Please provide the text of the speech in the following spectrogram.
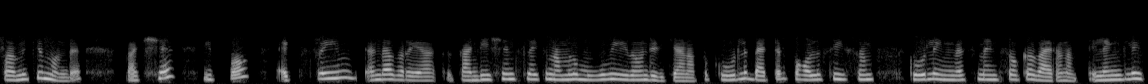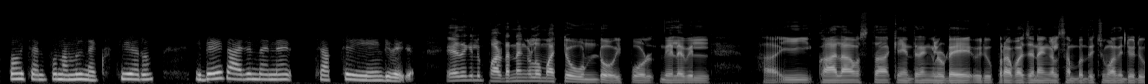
ശ്രമിക്കുന്നുണ്ട്. പക്ഷെ ഇപ്പോ എക്സ്ട്രീം എന്താ പറയുക കണ്ടീഷൻസിലേക്ക് നമ്മൾ മൂവ് ചെയ്തുകൊണ്ടിരിക്കുകയാണ് അപ്പോൾ കൂടുതൽ ബെറ്റർ പോളിസീസും കൂടുതൽ ഇൻവെസ്റ്റ്മെന്റ്സും ഒക്കെ വരണം. ഇല്ലെങ്കിൽ ഇപ്പോൾ ചിലപ്പോൾ നമ്മൾ നെക്സ്റ്റ് ഇയറും ഇതേ കാര്യം തന്നെ ചർച്ച ചെയ്യേണ്ടി വരും. ഏതെങ്കിലും പഠനങ്ങളോ മറ്റോ ഉണ്ടോ ഇപ്പോൾ നിലവിൽ ഈ കാലാവസ്ഥ കേന്ദ്രങ്ങളുടെ ഒരു പ്രവചനങ്ങൾ സംബന്ധിച്ചും അതിന്റെ ഒരു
